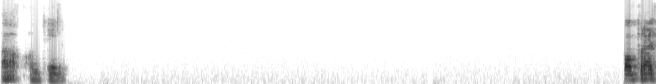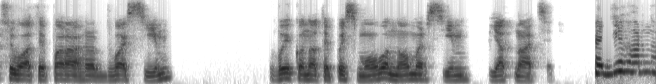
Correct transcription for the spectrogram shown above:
К1. Опрацювати параграф 2.7. Виконати письмово номер 7.15. Тоді гарного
